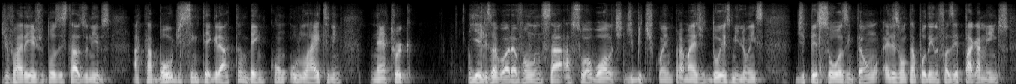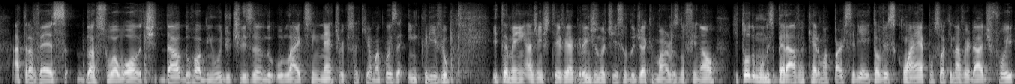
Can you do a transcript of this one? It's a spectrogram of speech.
de varejo dos Estados Unidos, acabou de se integrar também com o Lightning Network. E eles agora vão lançar a sua wallet de Bitcoin para mais de 2 milhões de pessoas. Então, eles vão estar tá podendo fazer pagamentos através da sua wallet da, do Robinhood utilizando o Lightning Network. Isso aqui é uma coisa incrível. E também a gente teve a grande notícia do Jack Marlos no final, que todo mundo esperava que era uma parceria aí talvez com a Apple, só que na verdade foi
